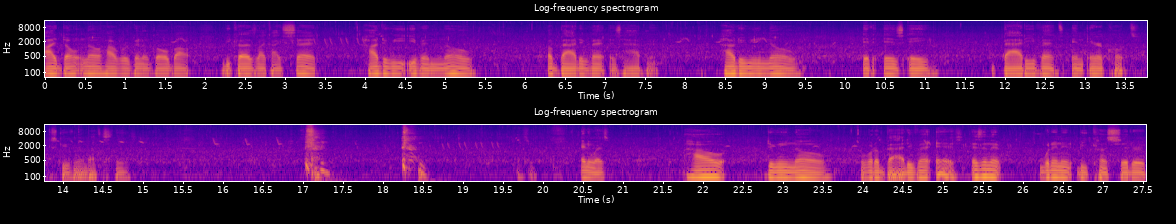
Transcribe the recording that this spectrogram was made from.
I don't know how we're going to go about because, like I said, how do we even know a bad event is happening? How do we know it is a bad event in air quotes? Excuse me, I'm about to sneeze. Anyways, how do we know what a bad event is? Isn't it, wouldn't it be considered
